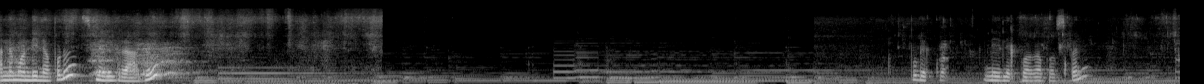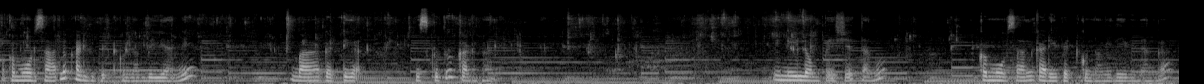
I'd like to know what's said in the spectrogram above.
అన్నం వండినప్పుడు స్మెల్ రాదు. ఇప్పుడు ఎక్కువ నీళ్ళు ఎక్కువగా పోసుకొని ఒక మూడు సార్లు కడిగి పెట్టుకుందాం బియ్యాన్ని. బాగా గట్టిగా పిసుకుతూ కడగాలి. ఈ నీళ్ళు వంపేసేద్దాము. ఒక మూడు సార్లు కడిగి పెట్టుకున్నాం ఇదే విధంగా.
